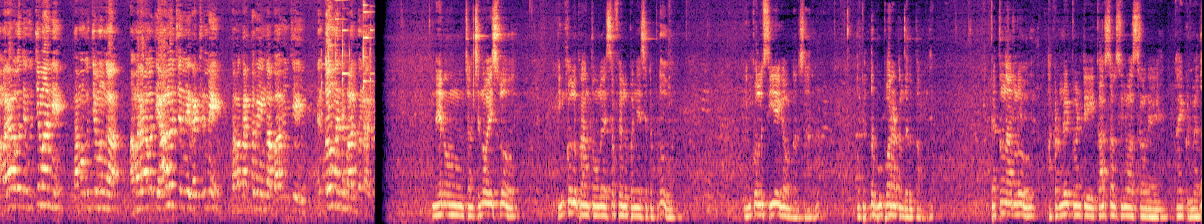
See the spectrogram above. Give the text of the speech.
అమరావతి ఉద్యమాన్ని తమ ఉద్యమంగా అమరావతి ఆలోచనని రక్షణని తమ కర్తవ్యంగా భావించి ఎంతో మంది పాల్గొన్నారు. నేను చాలా చిన్న వయసులో ఇంకొల్లు ప్రాంతంలో ఎస్ఎఫ్ఐలో పనిచేసేటప్పుడు ఇంకొల్లు సిఏగా ఉన్నారు సార్. ఒక పెద్ద భూపోరాటం జరుగుతూ ఉంది. పెత్తనారులు అక్కడ ఉండేటువంటి కార్సాల శ్రీనివాసరావు అనే నాయకుడి మీద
